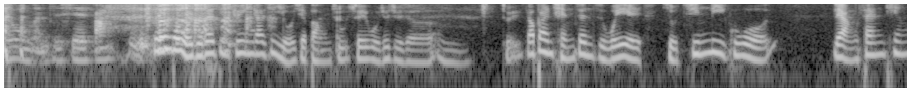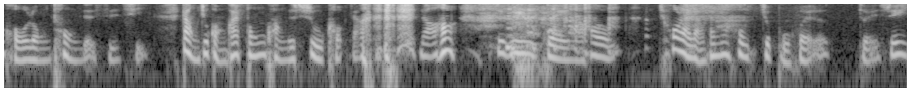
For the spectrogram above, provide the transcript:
给我们这些方式。真的，我觉得的确应该是有一些帮助，所以我就觉得，嗯，对。要不然前阵子我也有经历过两三天喉咙痛的时期，但我就赶快疯狂的漱口这样，然后就是对，然后后来两三天后就不会了。对，所以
